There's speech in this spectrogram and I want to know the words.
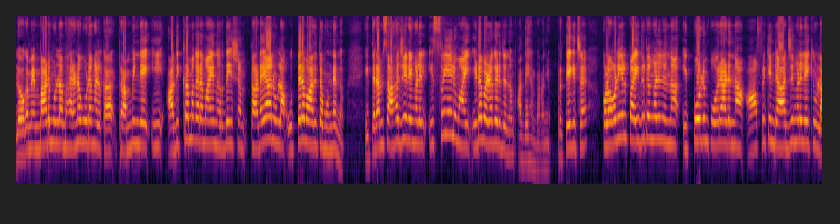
ലോകമെമ്പാടുമുള്ള ഭരണകൂടങ്ങൾക്ക് ട്രംപിന്റെ ഈ അതിക്രമകരമായ നിർദ്ദേശം തടയാനുള്ള ഉത്തരവാദിത്തമുണ്ടെന്നും ഇത്തരം സാഹചര്യങ്ങളിൽ ഇസ്രയേലുമായി ഇടപഴകരുതെന്നും അദ്ദേഹം പറഞ്ഞു. പ്രത്യേകിച്ച് കൊളോണിയൽ പൈതൃകങ്ങളിൽ നിന്ന് ഇപ്പോഴും പോരാടുന്ന ആഫ്രിക്കൻ രാജ്യങ്ങളിലേക്കുള്ള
